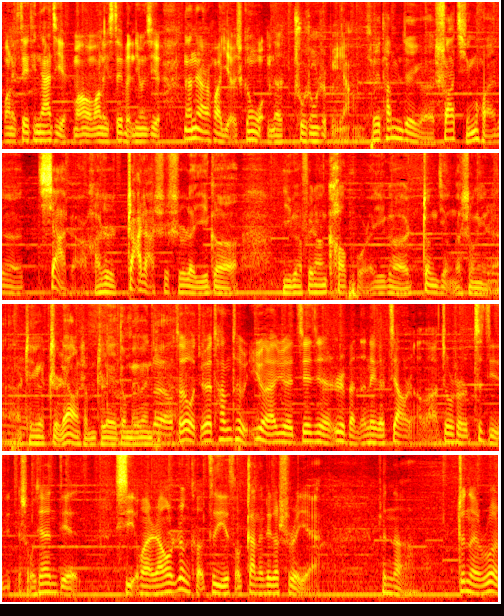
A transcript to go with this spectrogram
往里塞添加剂，往往里塞稳定剂，那那样的话也是跟我们的初衷是不一样的。所以他们这个刷情怀的下边还是扎扎实实的一个一个非常靠谱的一个正经的生意人，这个质量什么之类的都没问题。对，所以我觉得他们特别越来越接近日本的那个匠人了，就是自己首先得喜欢，然后认可自己所干的这个事业，真的，真的，如果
